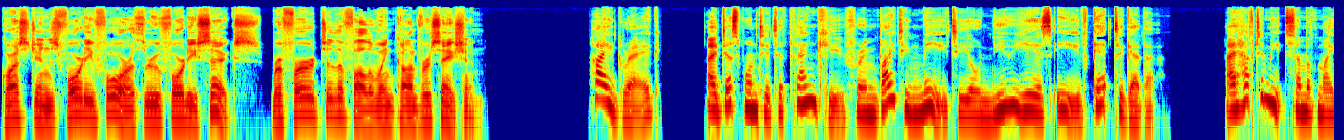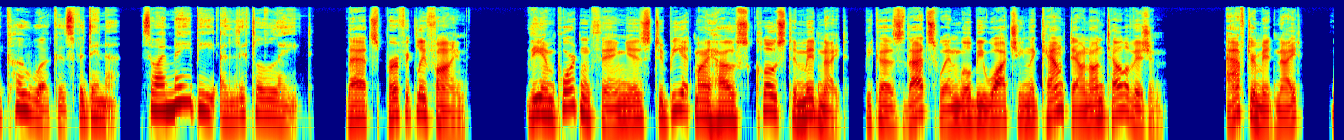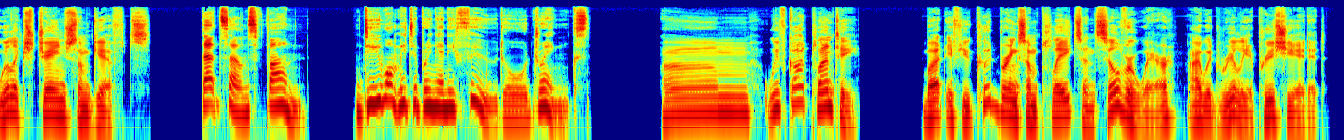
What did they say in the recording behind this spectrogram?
Questions 44 through 46 refer to the following conversation. Hi, Greg. I just wanted to thank you for inviting me to your New Year's Eve get together. I have to meet some of my co workers for dinner, so I may be a little late. That's perfectly fine. The important thing is to be at my house close to midnight because that's when we'll be watching the countdown on television. After midnight, we'll exchange some gifts. That sounds fun. Do you want me to bring any food or drinks? Um, we've got plenty. But if you could bring some plates and silverware, I would really appreciate it.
